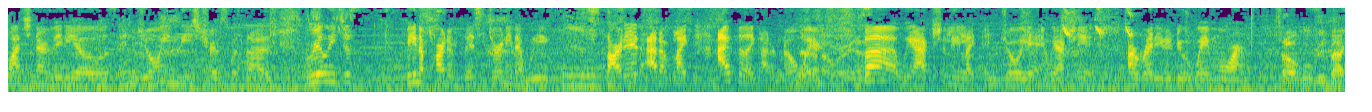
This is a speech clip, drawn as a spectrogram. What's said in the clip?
watching our videos, enjoying these trips with us. Really just being a part of this journey that we started out of like, I feel like out of nowhere. nowhere, yeah. But we actually like enjoy it and we actually are ready to do way more. So we'll be back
